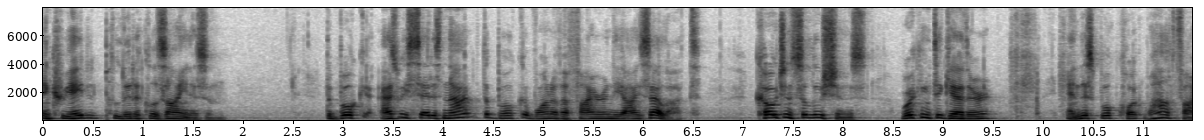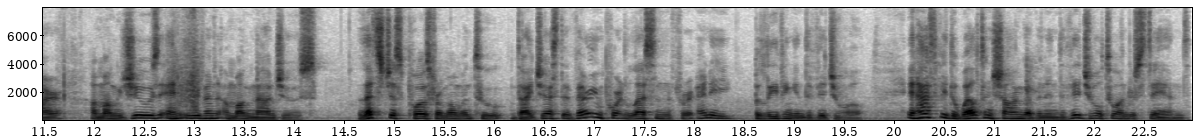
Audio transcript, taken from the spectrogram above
and created political Zionism. The book, as we said, is not the book of one of a fire in the eye zealot. Cogent solutions working together, and this book caught wildfire among Jews and even among non Jews. Let's just pause for a moment to digest a very important lesson for any believing individual. It has to be the Weltanschauung of an individual to understand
